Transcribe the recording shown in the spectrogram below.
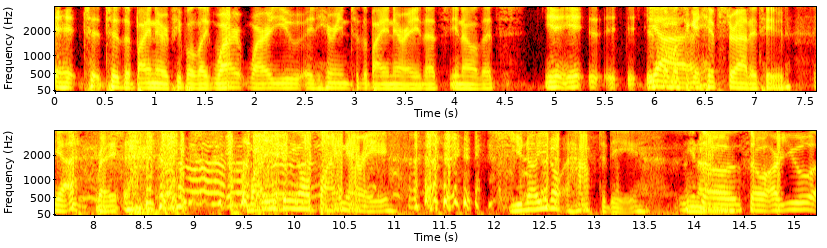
eh, to to the binary people like why why are you adhering to the binary that's you know that's it, it, it, it's Yeah. almost like a hipster attitude Yeah. right? Why are you being all binary? You know you don't have to be. You know? So, so are you uh,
